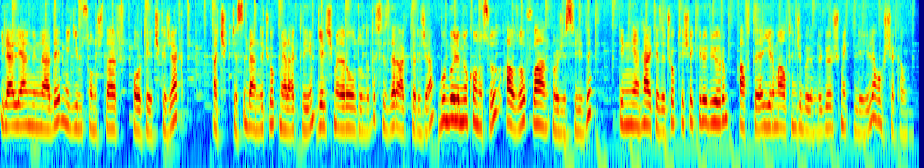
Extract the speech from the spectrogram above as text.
İlerleyen günlerde ne gibi sonuçlar ortaya çıkacak? Açıkçası ben de çok meraklıyım. Gelişmeler olduğunda da sizlere aktaracağım. Bu bölümün konusu House of One projesiydi. Dinleyen herkese çok teşekkür ediyorum. Haftaya 26. bölümde görüşmek dileğiyle. Hoşçakalın.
